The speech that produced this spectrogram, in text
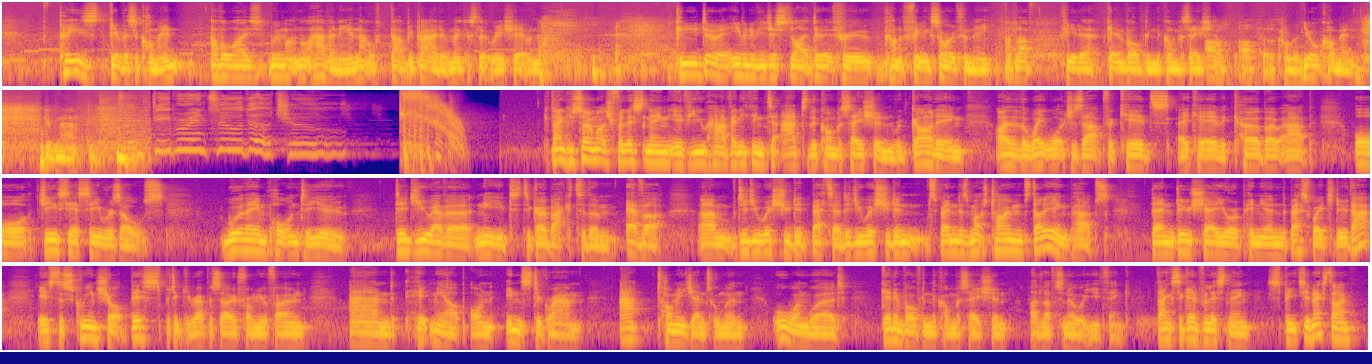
please give us a comment. Otherwise, we might not have any, and that that would be bad. It would make us look really shit, wouldn't it? Can you do it, even if you just like do it through kind of feeling sorry for me? I'd love for you to get involved in the conversation. I'll, I'll put a comment. Your comment, good man. Deeper into the truth. Thank you so much for listening. If you have anything to add to the conversation regarding either the Weight Watchers app for kids, aka the Kurbo app, or GCSE results, were they important to you? Did you ever need to go back to them ever? Um, did you wish you did better? Did you wish you didn't spend as much time studying, perhaps? Then do share your opinion. The best way to do that is to screenshot this particular episode from your phone and hit me up on Instagram at Tommy Gentleman, all one word. Get involved in the conversation. I'd love to know what you think. Thanks again for listening. Speak to you next time.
